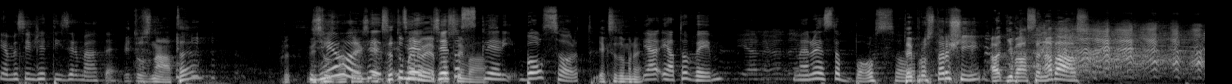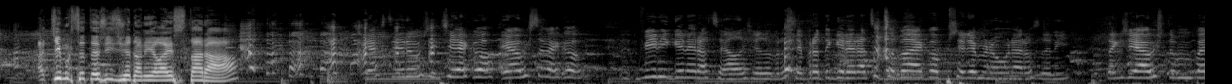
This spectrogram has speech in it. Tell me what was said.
Já myslím, že teaser máte. Vy to znáte? Vy to že jo, znáte? Jak, že, jak se to jmenuje, že, že je to skvělý. Bolsort. Jak se to jmenuje? Já, já to vím. Jmenuje se to Bolsort. To je pro starší a dívá se na vás. A tím chcete říct, že Daniela je stará? Jiný generaci, ale že je to prostě pro ty generace, co byly jako přede mnou narozený. Takže já už tomu úplně,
